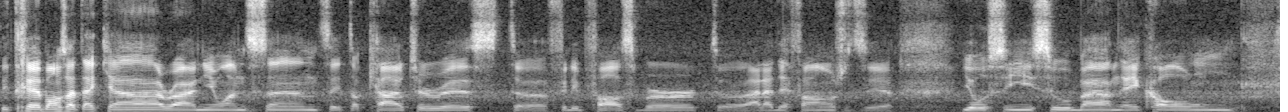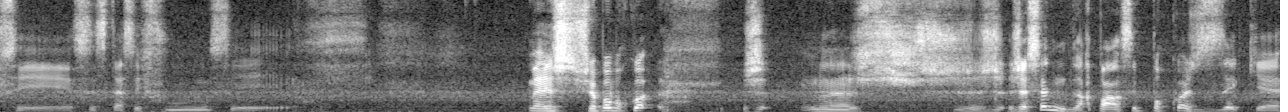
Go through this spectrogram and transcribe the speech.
des très bons attaquants. Ryan Johansson, t'as Kyle Turris, t'as Philippe Fosberg, à la défense, je veux. Yossi, Subban, Nicole. C'est assez fou. C'est. Mais je sais pas pourquoi. J'essaie de repenser pourquoi je disais que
